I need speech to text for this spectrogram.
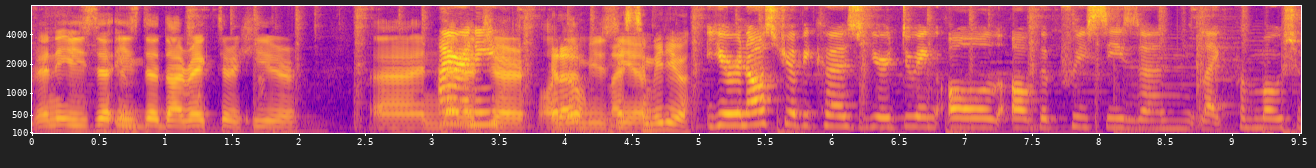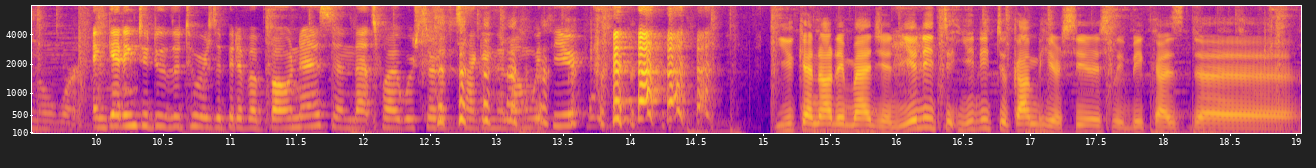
Rene is the, is the director here and Hi, Rene. manager on Hello, the museum. nice to meet you. You're in Austria because you're doing all of the pre-season like promotional work. And getting to do the tour is a bit of a bonus and that's why we're sort of tagging along with you. You cannot imagine. You need to you need to come here seriously because the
